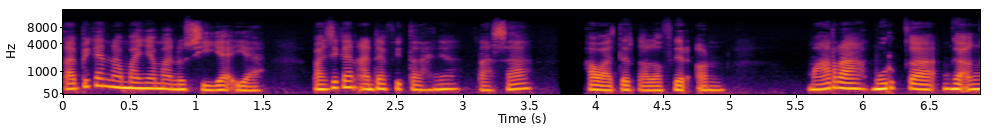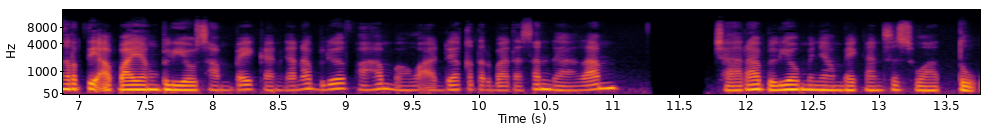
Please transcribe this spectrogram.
tapi kan namanya manusia ya. Pasti kan ada fitrahnya rasa khawatir kalau Fir'aun marah, murka, nggak ngerti apa yang beliau sampaikan karena beliau paham bahwa ada keterbatasan dalam cara beliau menyampaikan sesuatu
